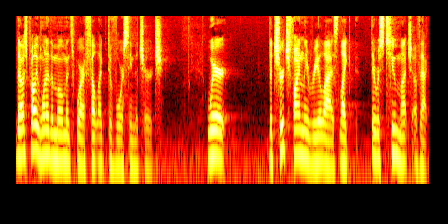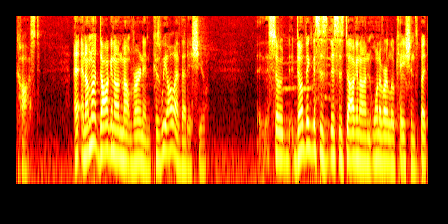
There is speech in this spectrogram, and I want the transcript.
that was probably one of the moments where I felt like divorcing the church, where the church finally realized, like, there was too much of that cost. And, and I'm not dogging on Mount Vernon because we all have that issue. So don't think this is this is dogging on one of our locations, but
